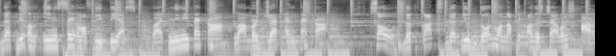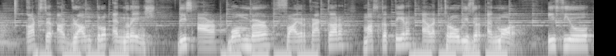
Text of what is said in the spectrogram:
that deal an insane amount of DPS, like Mini P.E.K.K.A, Lumberjack, and P.E.K.K.A. So, the cards that you don't wanna pick on this challenge are cards that are ground troop and range. These are Bomber, Firecracker, Musketeer, Electro Wizard, and more. If you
